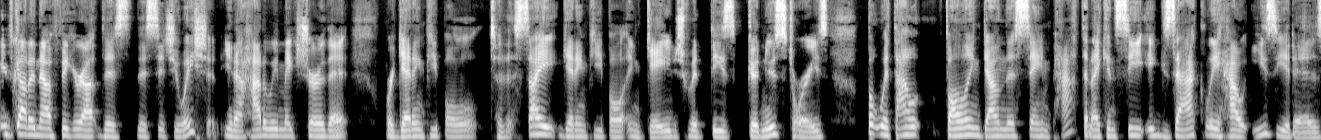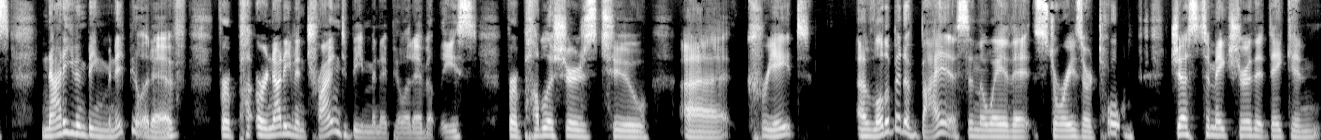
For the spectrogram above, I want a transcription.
we've got to now figure out this this situation you know how do we make sure that we're getting people to the site getting people engaged with these good news stories but without falling down this same path and i can see exactly how easy it is not even being manipulative for or not even trying to be manipulative at least for publishers to uh, create a little bit of bias in the way that stories are told just to make sure that they can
